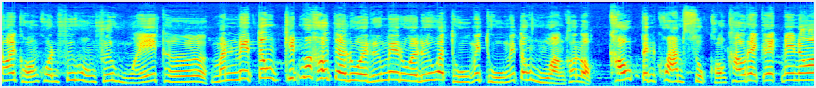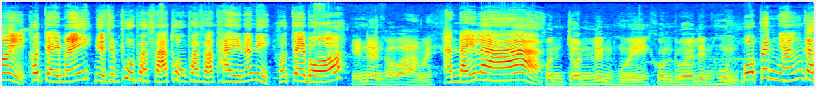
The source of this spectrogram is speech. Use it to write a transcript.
น้อยๆของคนซื้อหงซื้อหวยเธอ มันไม่ต้องคิดว่าเขาจะรวยหรือไม่รวยหรือว่าถูกไม่ถูกไม่ต้องห่วงเขาหรอกเขาเป็นความสุขของเขาเล็กๆน้อยๆเข้าใจไหมเนี่ยฉันพูดภาษาทงภาษาไทยนะนี่ เข้าใจบ่เห็นนั่นเขาว่าไหมอันไหนล่ะคนจนเล่นหวยคนรวยเล่นหุ้นบ่เป็นหยังกะ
